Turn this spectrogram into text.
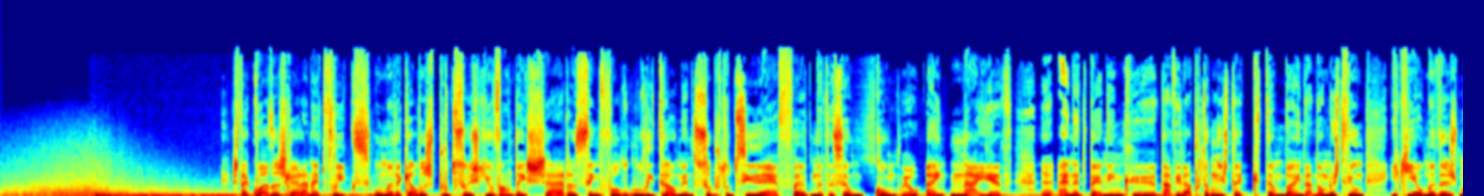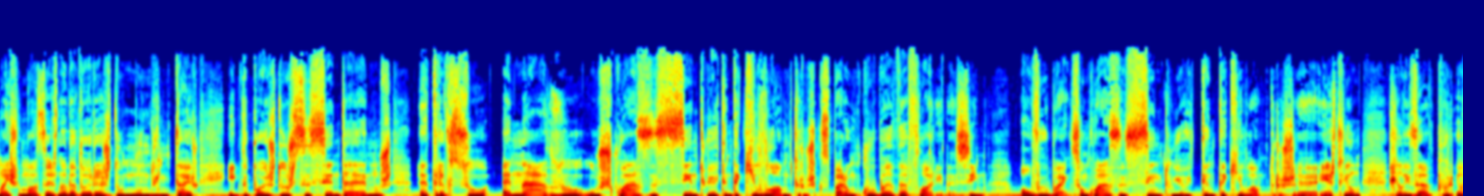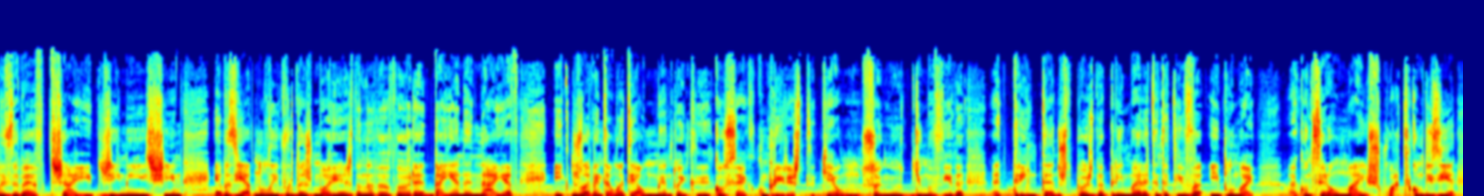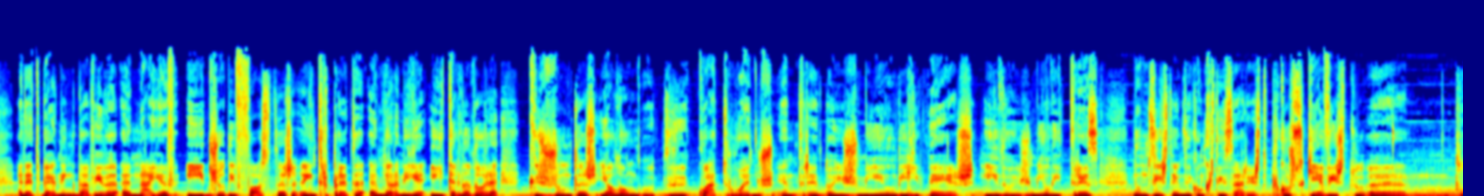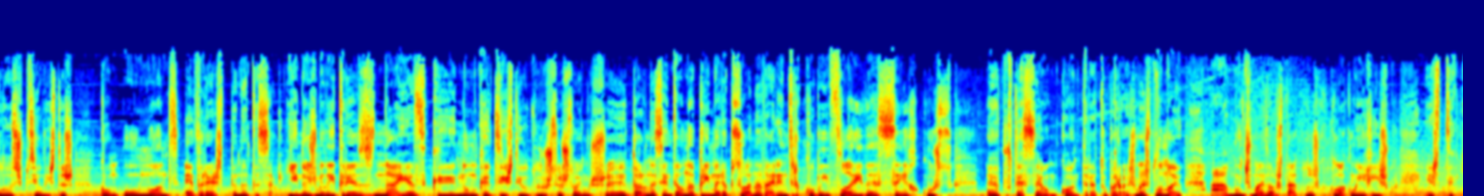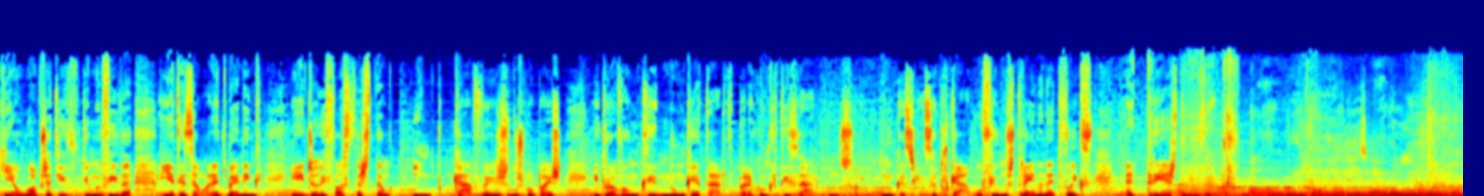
Está quase a chegar à Netflix, uma daquelas produções que o vão deixar sem fôlego, literalmente, sobretudo se é fã de natação como eu. Em Naiad, a Annette Bening dá vida à protagonista, que também dá nome a este filme e que é uma das mais famosas nadadoras do mundo inteiro e que depois dos 60 anos atravessou a nado os quase 180 quilómetros que separam Cuba da Flórida. Sim, ouviu bem, são quase 180 quilómetros. Este filme, realizado por Elizabeth Chai e Jimmy Sheen, é baseado no livro das memórias da nadadora Diana Nyad e que nos leva então até ao momento em que consegue cumprir este que é um sonho de uma vida, a 30 anos depois da primeira tentativa e pelo meio. Aconteceram mais quatro. Como dizia, Annette Bening dá vida a Nyad e Jodie Foster interpreta a melhor amiga e treinadora que juntas e ao longo de quatro anos, entre 2010 e 2013, não desistem de concretizar este percurso que é visto uh, pelos especialistas como o Monte Everest da natação. E em 2013 Nayad, que nunca desistiu dos seus sonhos, torna-se então na primeira pessoa a nadar entre Cuba e Flórida sem recurso à proteção contra tubarões. Mas pelo meio há muitos mais obstáculos que colocam em risco este que é o objetivo de uma vida. E atenção, Annette Bening e Jodie Foster estão impecáveis nos papéis e provam que nunca é tarde para concretizar um sonho. Nunca se esqueça, por cá o filme estreia na Netflix a 3 de novembro.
